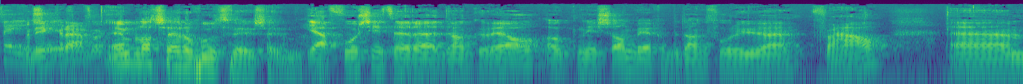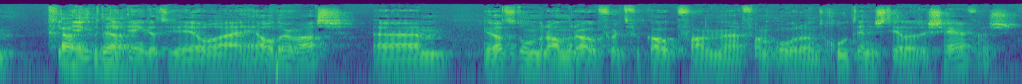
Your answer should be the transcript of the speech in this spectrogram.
Meneer Kramer. En bladzijde 172. Ja, voorzitter, uh, dank u wel. Ook meneer Sandberger, bedankt voor uw uh, verhaal. Um, ik, denk, ik denk dat u heel uh, helder was. Um, u had het onder andere over het verkoop van, uh, van orend goed en de stille reserves.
